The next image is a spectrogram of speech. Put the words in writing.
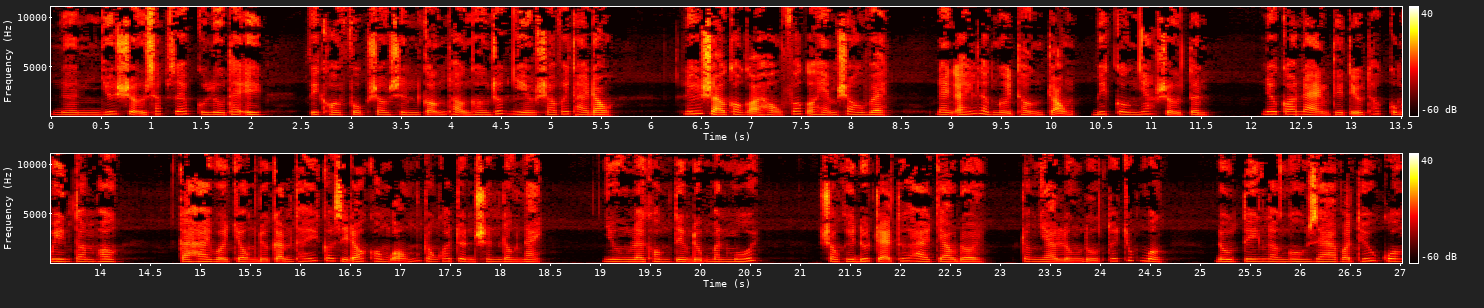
nên dưới sự sắp xếp của Lưu Thái Y, việc hồi phục sau sinh cẩn thận hơn rất nhiều so với thai đầu. Lý sở còn gọi Hồng Phất ở hẻm sâu về. Nàng ấy là người thận trọng, biết cân nhắc sự tình. Nếu có nàng thì tiểu thất cũng yên tâm hơn. Cả hai vợ chồng đều cảm thấy có gì đó không ổn trong quá trình sinh lần này, nhưng lại không tìm được manh mối. Sau khi đứa trẻ thứ hai chào đời, trong nhà lần lượt tới chúc mừng. Đầu tiên là Ngô Gia và Thiếu Quân,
